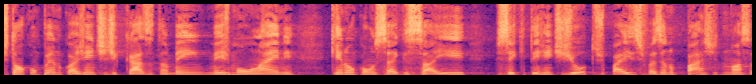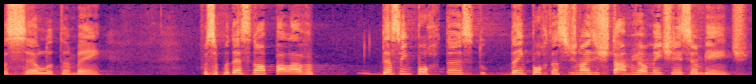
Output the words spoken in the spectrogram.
estão acompanhando com a gente de casa também, mesmo online, quem não consegue sair, sei que tem gente de outros países fazendo parte da nossa célula também. Você pudesse dar uma palavra dessa importância, do, da importância de nós estarmos realmente nesse ambiente.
